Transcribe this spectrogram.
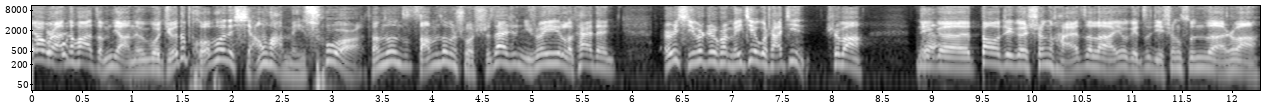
要不然的话，怎么讲呢？我觉得婆婆的想法没错，咱们这咱们这么说，实在是你说一个老太太，儿媳妇这块没借过啥劲，是吧？那个到这个生孩子了，又给自己生孙子，是吧？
